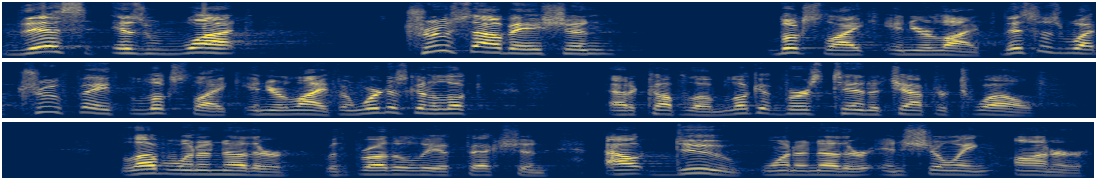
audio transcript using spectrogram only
This is what true salvation looks like in your life. This is what true faith looks like in your life. And we're just going to look at a couple of them. Look at verse 10 of chapter 12. Love one another with brotherly affection. Outdo one another in showing honor.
